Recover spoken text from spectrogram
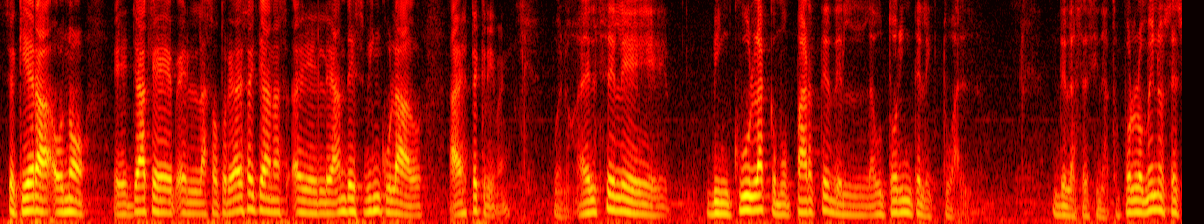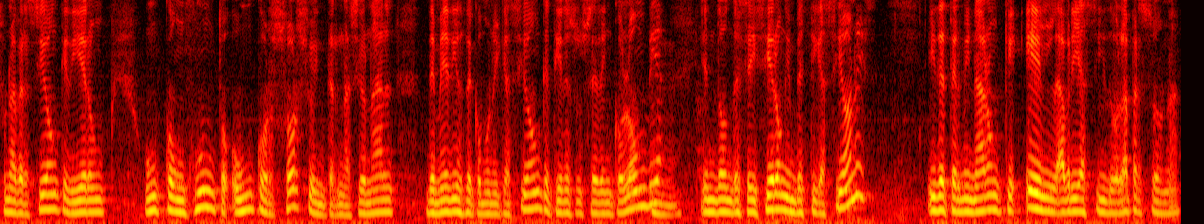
se quiera o no, eh, ya que las autoridades haitianas le han desvinculado a este crimen. Bueno, a él se le vincula como parte del autor intelectual del asesinato. Por lo menos es una versión que dieron un conjunto o un consorcio internacional de medios de comunicación que tiene su sede en Colombia, en donde se hicieron investigaciones y determinaron que él habría sido la persona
